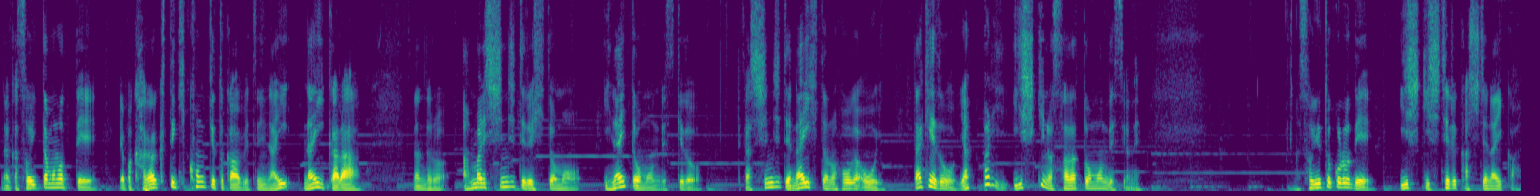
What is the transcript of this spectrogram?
なんかそういったものってやっぱ科学的根拠とかは別にないないからなんだろうあんまり信じてる人もいないと思うんですけどてか信じてない人の方が多い。だけどやっぱり意識の差だと思うんですよね。そういうところで意識してるかしてないか。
